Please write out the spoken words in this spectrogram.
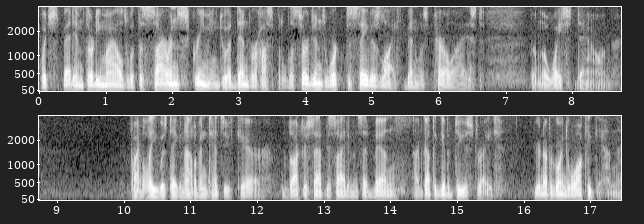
which sped him 30 miles with the sirens screaming to a Denver hospital. The surgeons worked to save his life. Ben was paralyzed from the waist down. Finally, he was taken out of intensive care. The doctor sat beside him and said, Ben, I've got to give it to you straight. You're never going to walk again.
